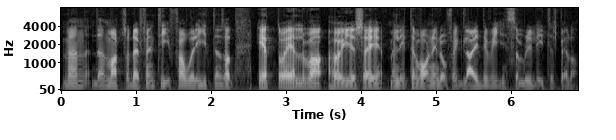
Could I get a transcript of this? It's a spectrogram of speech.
men den matchar definitivt favoriten. Så att 1 och 11 höjer sig, men lite varning då för Glide som blir lite spelad.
